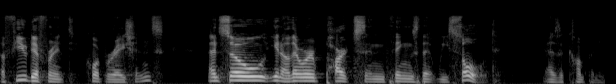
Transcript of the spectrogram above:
a few different corporations. And so, you know, there were parts and things that we sold as a company.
